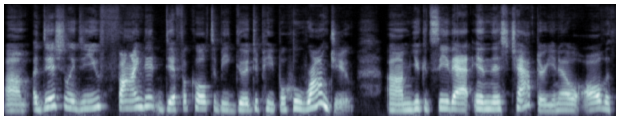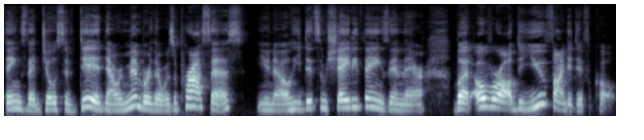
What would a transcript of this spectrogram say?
Um, additionally, do you find it difficult to be good to people who wronged you? Um, you could see that in this chapter, you know, all the things that Joseph did. Now, remember, there was a process, you know, he did some shady things in there. But overall, do you find it difficult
